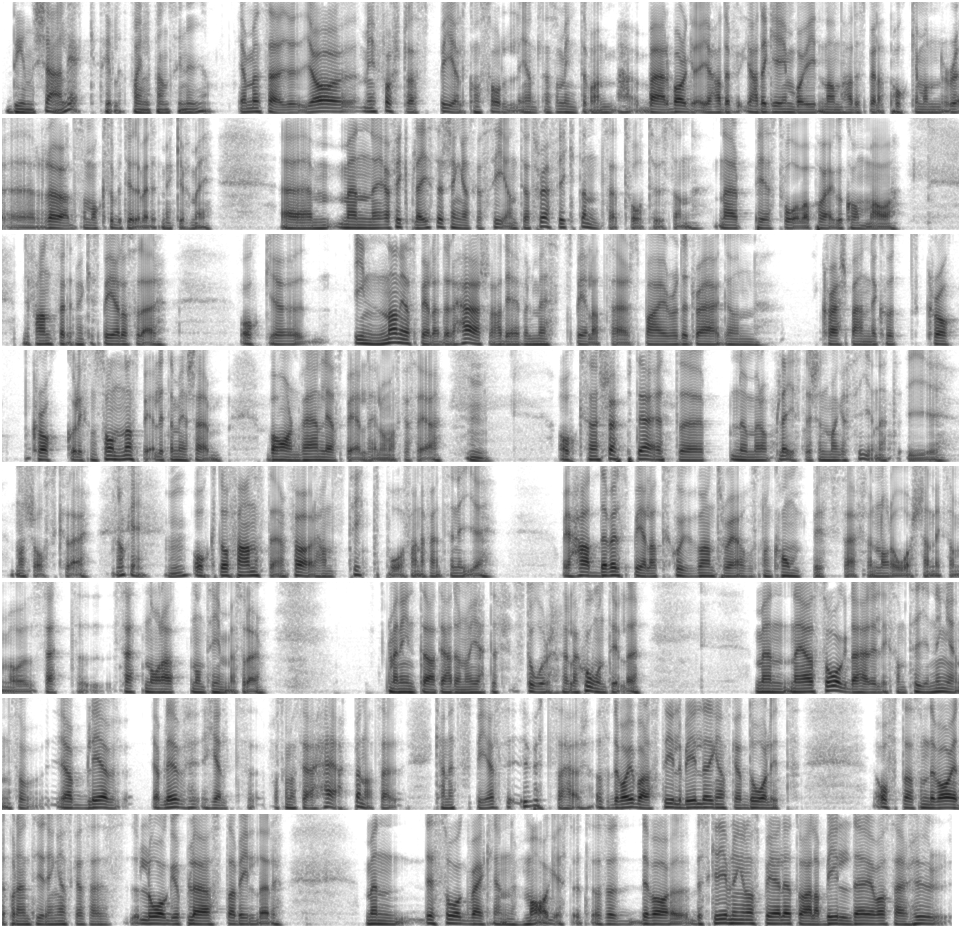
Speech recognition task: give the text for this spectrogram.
din kärlek till Final Fantasy 9? Ja, men så här, jag, min första spelkonsol egentligen som inte var en bärbar grej. Jag hade, jag hade Gameboy innan, hade spelat Pokémon Röd som också betyder väldigt mycket för mig. Ehm, men jag fick Playstation ganska sent. Jag tror jag fick den så här, 2000 när PS2 var på väg att komma. Och det fanns väldigt mycket spel och sådär. Och eh, innan jag spelade det här så hade jag väl mest spelat så här Spyro the Dragon, Crash Bandicoot, Croc, Croc och liksom sådana spel. Lite mer så här barnvänliga spel eller vad man ska säga. Mm. Och sen köpte jag ett eh, nummer av Playstation-magasinet i någon kiosk sådär. Okay. Mm. Och då fanns det en förhandstitt på Final Fantasy 9. Och jag hade väl spelat sjuan tror jag hos någon kompis eh, för några år sedan liksom, och sett, sett några, någon timme sådär. Men inte att jag hade någon jättestor relation till det. Men när jag såg det här i liksom tidningen så jag blev, jag blev helt, vad ska man säga, häpen. Att så här, kan ett spel se ut så här? Alltså det var ju bara stillbilder, ganska dåligt. Ofta som det var på den tiden, ganska så här lågupplösta bilder. Men det såg verkligen magiskt ut. Alltså, det var beskrivningen av spelet och alla bilder. Jag var så här, hur...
